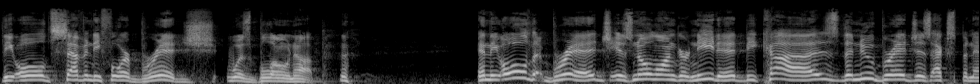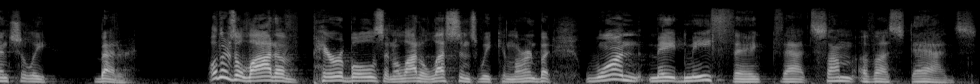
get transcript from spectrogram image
The old 74 bridge was blown up. and the old bridge is no longer needed because the new bridge is exponentially better. Well, there's a lot of parables and a lot of lessons we can learn, but one made me think that some of us dads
